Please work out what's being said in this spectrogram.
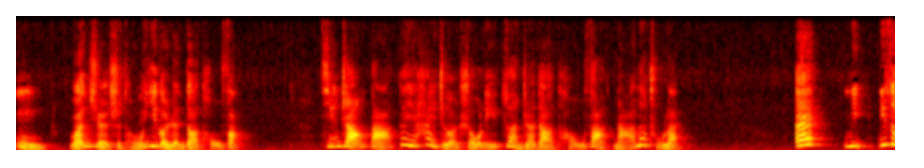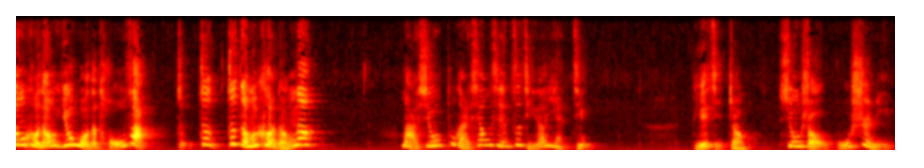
嗯，完全是同一个人的头发。警长把被害者手里攥着的头发拿了出来。“哎，你你怎么可能有我的头发？”这这这怎么可能呢？马修不敢相信自己的眼睛。别紧张，凶手不是你。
